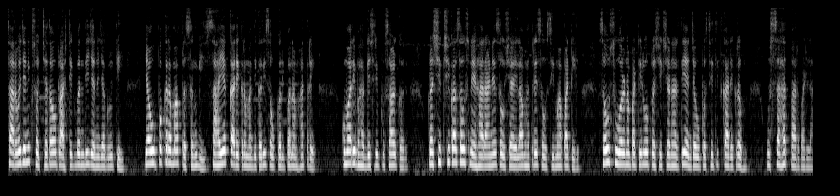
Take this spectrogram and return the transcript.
सार्वजनिक स्वच्छता व प्लास्टिक बंदी जनजागृती या उपक्रमाप्रसंगी सहाय्यक कार्यक्रम अधिकारी म्हात्रे कुमारी भाग्यश्री पुसाळकर प्रशिक्षिका सौ स्नेहा राणे सौशायला म्हात्रे सौ सीमा पाटील सौ सुवर्ण पाटील व प्रशिक्षणार्थी यांच्या उपस्थितीत कार्यक्रम उत्साहात पार पडला.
